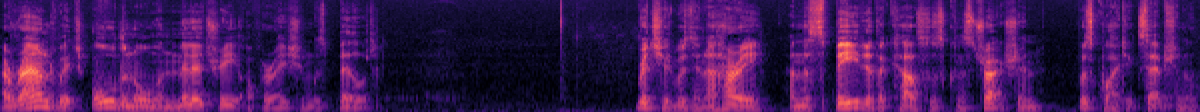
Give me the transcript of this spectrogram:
around which all the Norman military operation was built. Richard was in a hurry, and the speed of the castle's construction was quite exceptional.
